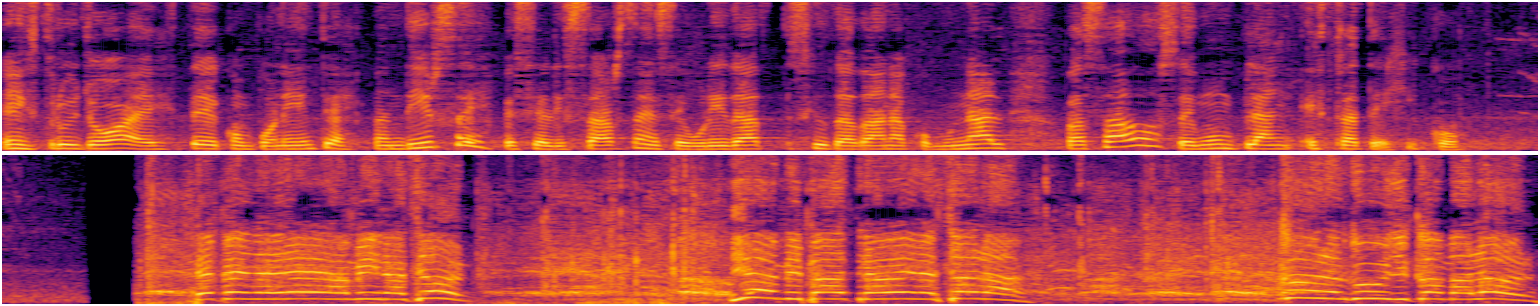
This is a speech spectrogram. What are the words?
e instruyó a este componente a expandirse y especializarse en seguridad ciudadana comunal basados en un plan estratégico. Defenderé a mi nación y a mi patria Venezuela con orgullo y con valor.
